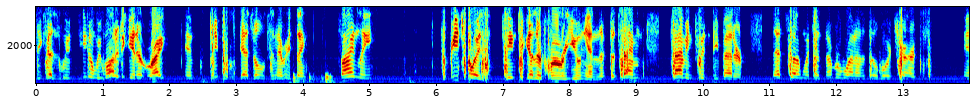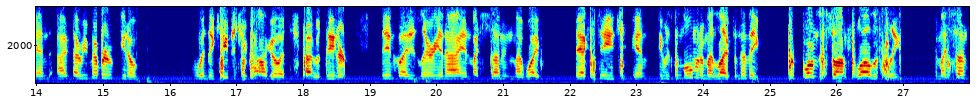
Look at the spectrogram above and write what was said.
because we, you know, we wanted to get it right and people's schedules and everything. Finally, the Beach Boys came together for a reunion. The time timing couldn't be better. That song went to number one on the Billboard charts, and I, I remember, you know, when they came to Chicago at the Chicago Theater, they invited Larry and I and my son and my wife backstage, and it was the moment of my life. And then they performed the song flawlessly, and my son's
